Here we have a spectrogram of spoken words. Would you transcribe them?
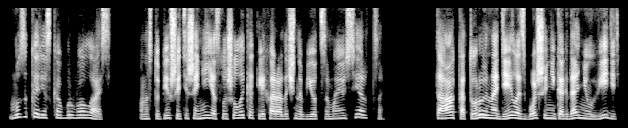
Музыка резко оборвалась. В наступившей тишине я слышала, как лихорадочно бьется мое сердце. Та, которую надеялась больше никогда не увидеть,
